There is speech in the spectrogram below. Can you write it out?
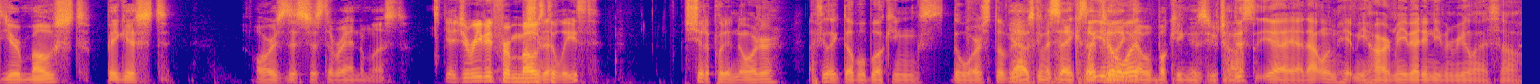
your most biggest, or is this just a random list? Yeah, Did you read it from most Shoulda- to least? Should have put it in order. I feel like double booking's the worst of it. Yeah, I was gonna say because But I you feel know like what? double booking is your top. This, yeah, yeah, that one hit me hard. Maybe I didn't even realize how.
